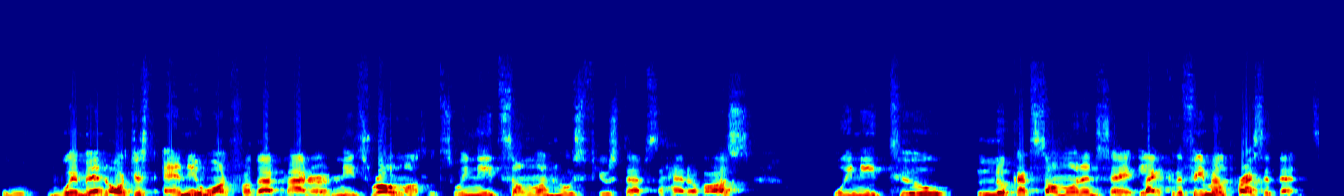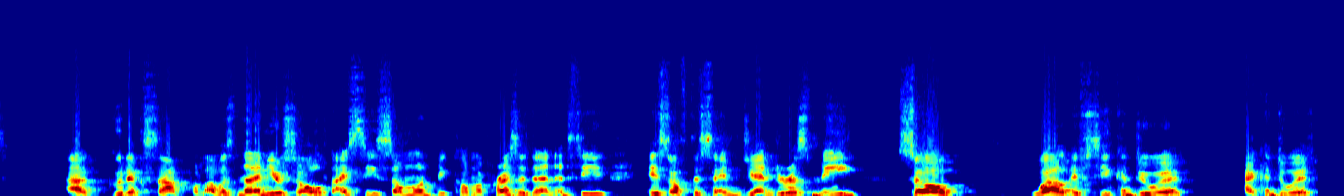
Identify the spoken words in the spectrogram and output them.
w- women, or just anyone for that matter, needs role models. We need someone who's a few steps ahead of us. We need to look at someone and say, like the female president a good example. I was nine years old. I see someone become a president and she is of the same gender as me. So, well, if she can do it, I can do it.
